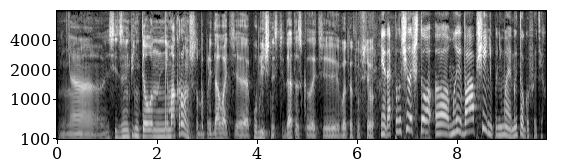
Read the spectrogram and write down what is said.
э, Си Цзиньпинь-то он не Макрон, чтобы придавать э, публичности, да, так сказать, э, вот эту все. Нет, так получилось, что э, мы вообще не понимаем итогов этих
